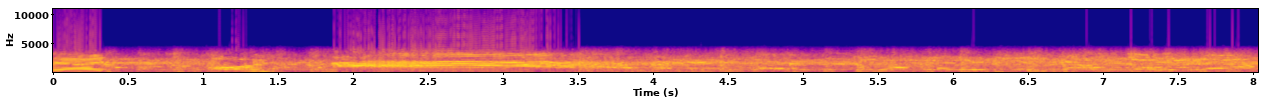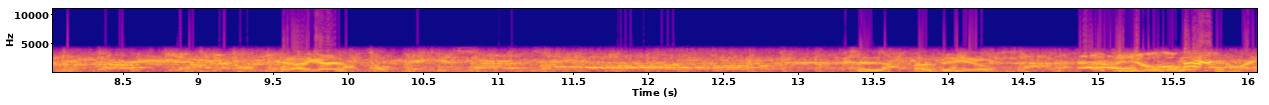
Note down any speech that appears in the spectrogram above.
Yeah. Oh! Ah! Hi guys. Not a video. Oh. Uh, a video of my.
